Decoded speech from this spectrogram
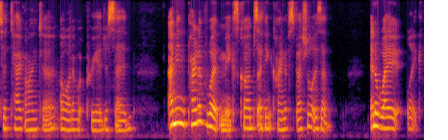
to tag on to a lot of what Priya just said. I mean, part of what makes clubs I think kind of special is that in a way like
